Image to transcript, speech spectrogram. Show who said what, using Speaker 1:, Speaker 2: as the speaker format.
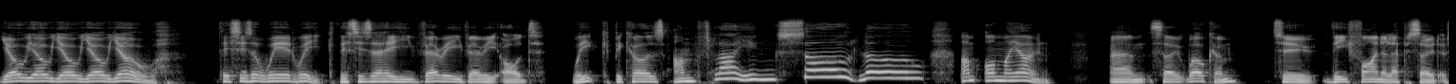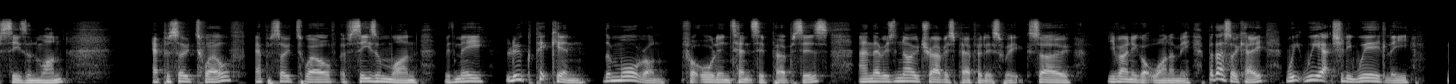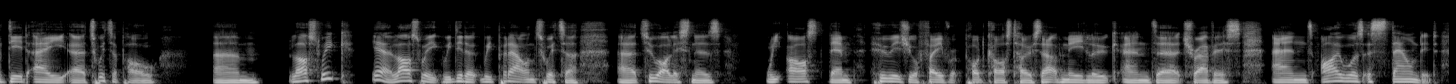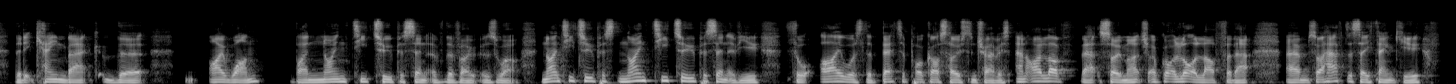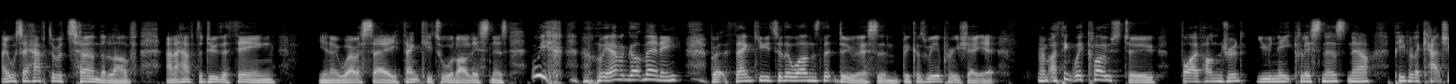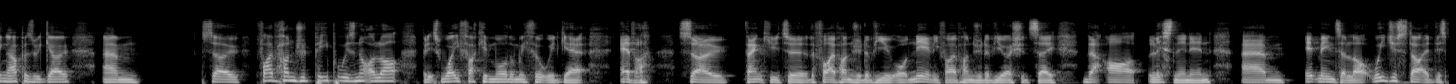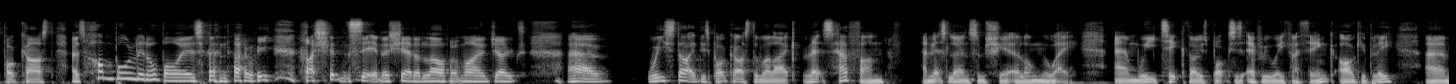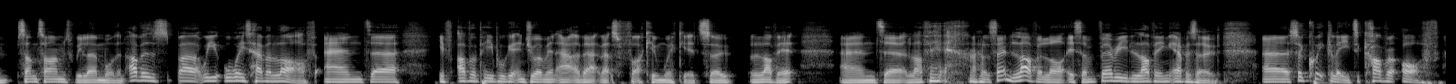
Speaker 1: Yo, yo, yo, yo, yo. This is a weird week. This is a very, very odd week because I'm flying solo. I'm on my own. Um, so, welcome to the final episode of season one, episode 12, episode 12 of season one, with me, Luke Pitkin, the moron, for all intensive purposes. And there is no Travis Pepper this week. So, You've only got one of me, but that's okay. We we actually weirdly did a uh, Twitter poll um, last week. Yeah, last week we did a we put out on Twitter uh, to our listeners. We asked them who is your favorite podcast host out of me, Luke, and uh, Travis, and I was astounded that it came back that I won by 92% of the vote as well. 92%, 92% of you thought I was the better podcast host than Travis. And I love that so much. I've got a lot of love for that. Um, so I have to say thank you. I also have to return the love and I have to do the thing you know, where I say thank you to all our listeners. We we haven't got many, but thank you to the ones that do listen because we appreciate it. Um, I think we're close to 500 unique listeners now. People are catching up as we go. Um, so 500 people is not a lot, but it's way fucking more than we thought we'd get ever. So thank you to the 500 of you, or nearly 500 of you, I should say, that are listening in. Um, it means a lot. We just started this podcast as humble little boys. no, we. I shouldn't sit in a shed and laugh at my own jokes. Um, we started this podcast and we're like, let's have fun and let's learn some shit along the way. And we tick those boxes every week, I think, arguably. Um, sometimes we learn more than others, but we always have a laugh. And uh, if other people get enjoyment out of that, that's fucking wicked. So love it. And uh, love it. I'm saying love a lot. It's a very loving episode. Uh, so, quickly to cover off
